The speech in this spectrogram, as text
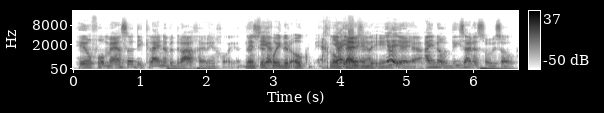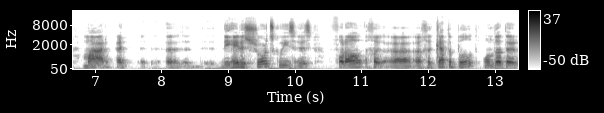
heel veel mensen die kleine bedragen erin gooien. Dus Mensen hebt- gooien er ook echt wel ja, ja, duizenden ja. in. Ja, ja, ja. I know. Die zijn er sowieso. Maar het, eh, eh, die hele short squeeze is vooral ge, eh, omdat er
